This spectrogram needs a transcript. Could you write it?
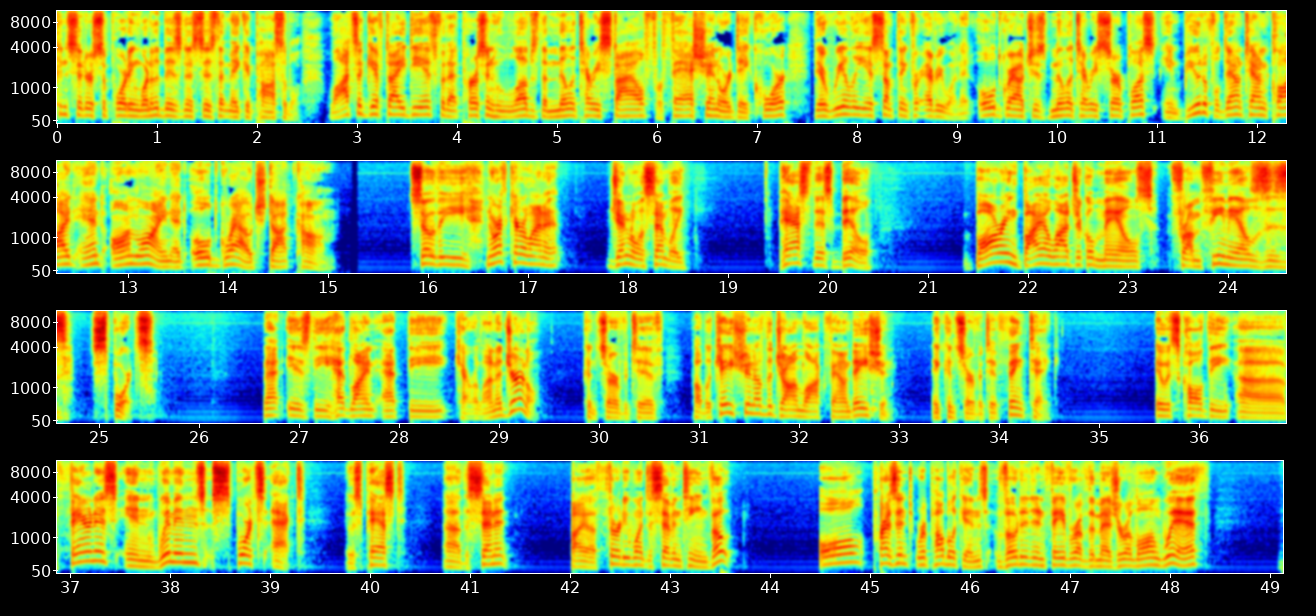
consider supporting one of the businesses that make it possible. Lots of gift ideas for that person who loves the military style for fashion or decor. There really is something for everyone at Old Grouch's Military Surplus in beautiful downtown Clyde and online at oldgrouch.com. So the North Carolina General Assembly passed this bill barring biological males from females' sports. That is the headline at the Carolina Journal conservative publication of the John Locke Foundation, a conservative think tank. It was called the uh, Fairness in Women's Sports Act. It was passed uh, the Senate by a 31 to 17 vote. All present Republicans voted in favor of the measure, along with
